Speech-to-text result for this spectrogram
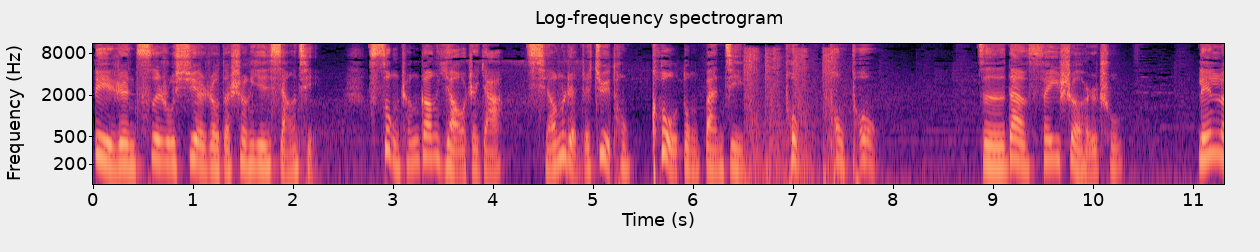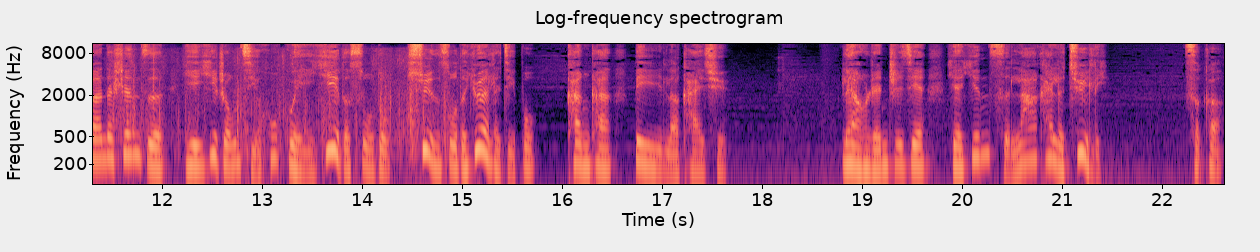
利刃刺入血肉的声音响起。宋成刚咬着牙，强忍着剧痛，扣动扳机，砰砰砰，子弹飞射而出。林鸾的身子以一种几乎诡异的速度，迅速的跃了几步，堪堪避了开去。两人之间也因此拉开了距离。此刻，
